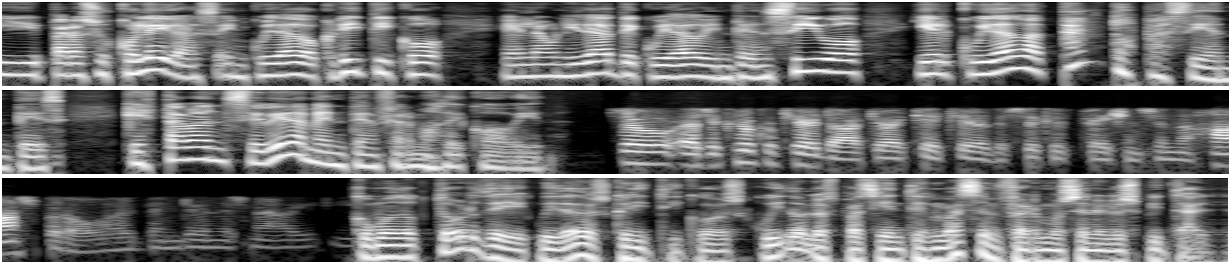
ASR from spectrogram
y para sus colegas en cuidado crítico, en la unidad de cuidado intensivo y el cuidado a tantos pacientes que estaban severamente enfermos de COVID? Como doctor de cuidados críticos, cuido a los pacientes más enfermos en el hospital.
